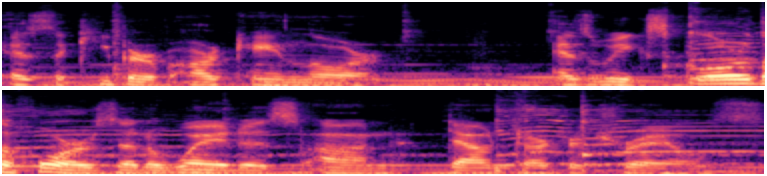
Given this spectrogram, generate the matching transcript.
as the Keeper of Arcane Lore, as we explore the horrors that await us on Down Darker Trails.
